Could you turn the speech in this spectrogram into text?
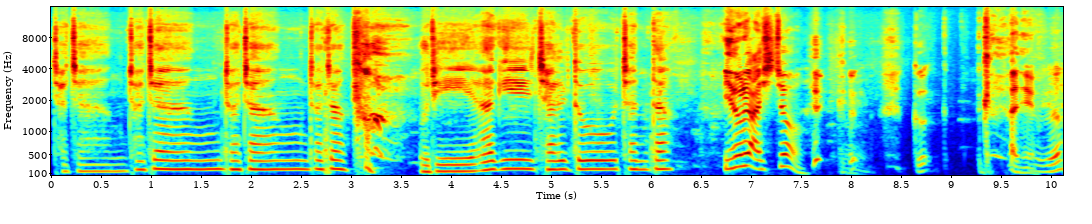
자장 자장 자장 자장 우리 아기 잘도 잔다. 이 노래 아시죠? 그, 그 아니에요. 왜요?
